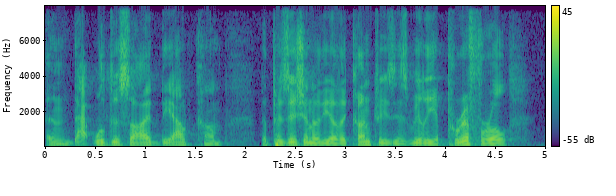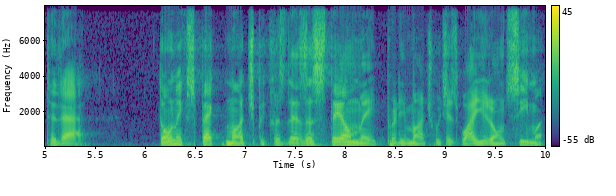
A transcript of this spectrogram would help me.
and that will decide the outcome. The position of the other countries is really a peripheral to that. Don't expect much because there's a stalemate pretty much, which is why you don't see much.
